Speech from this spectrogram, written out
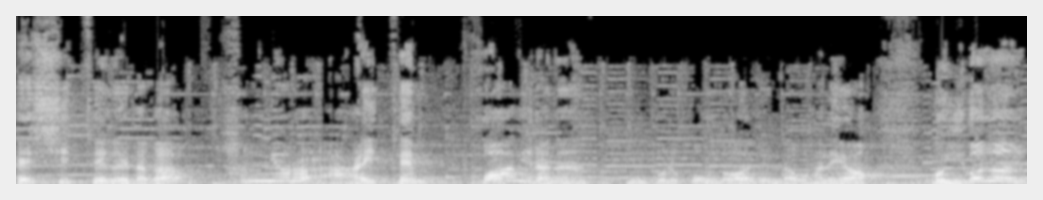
해시태그에다가 확률을 아이템 포함이라는 문구를 꼭 넣어야 된다고 하네요. 뭐 이거는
